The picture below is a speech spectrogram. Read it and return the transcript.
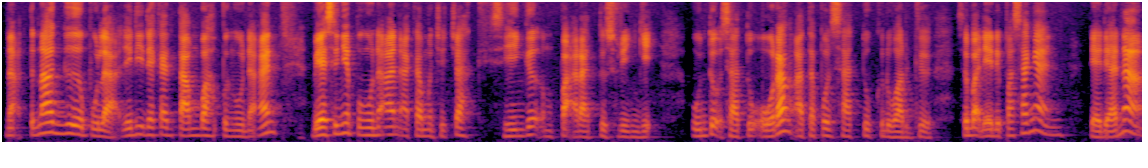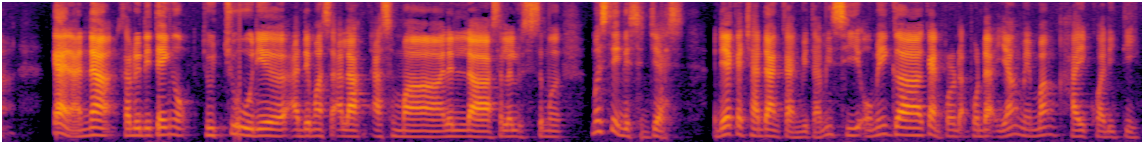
nak tenaga pula. Jadi dia akan tambah penggunaan. Biasanya penggunaan akan mencecah sehingga RM400 untuk satu orang ataupun satu keluarga. Sebab dia ada pasangan dia ada anak. Kan anak kalau dia tengok cucu dia ada masalah asma lelah selalu sesama mesti dia suggest. Dia akan cadangkan vitamin C omega kan produk-produk yang memang high quality.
